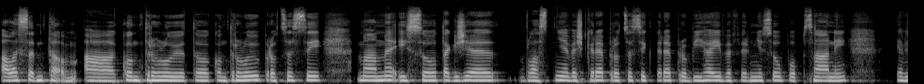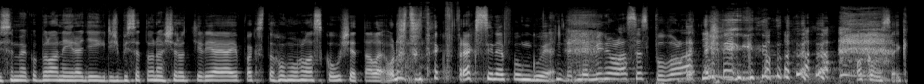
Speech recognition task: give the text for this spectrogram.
ale jsem tam a kontroluju to, kontroluju procesy. Máme ISO, takže vlastně veškeré procesy, které probíhají ve firmě, jsou popsány já bych jako byla nejraději, když by se to našrotili a já je pak z toho mohla zkoušet, ale ono to tak v praxi nefunguje. Neminula se z povolání? o kousek.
